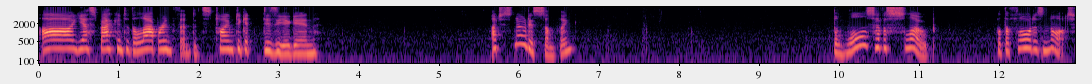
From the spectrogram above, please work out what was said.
Ah, yes, back into the labyrinth, and it's time to get dizzy again. I just noticed something. The walls have a slope, but the floor does not.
